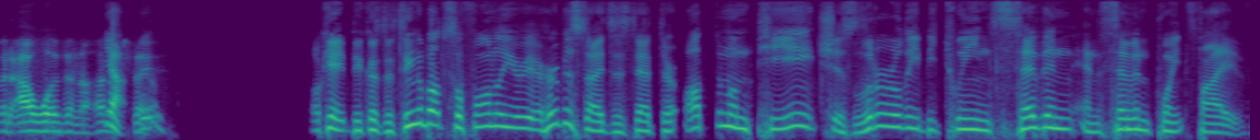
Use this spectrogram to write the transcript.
but I wasn't a hundred yeah. percent. it- Okay, because the thing about sulfonylurea herbicides is that their optimum pH is literally between 7 and 7.5.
